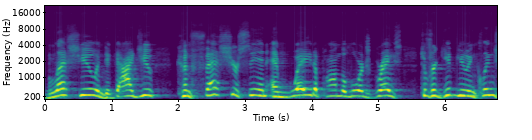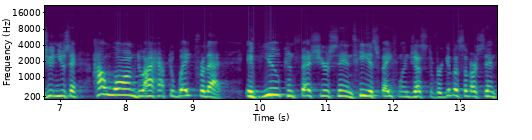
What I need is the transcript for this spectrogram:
bless you and to guide you, confess your sin and wait upon the Lord's grace to forgive you and cleanse you. And you say, How long do I have to wait for that? If you confess your sins, He is faithful and just to forgive us of our sins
